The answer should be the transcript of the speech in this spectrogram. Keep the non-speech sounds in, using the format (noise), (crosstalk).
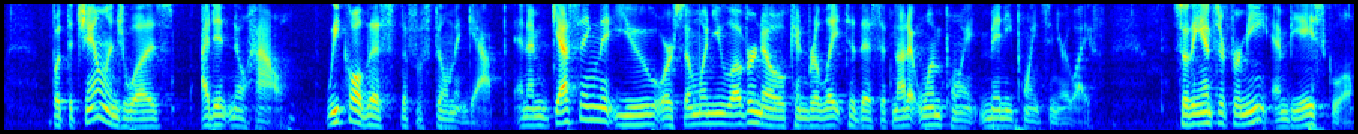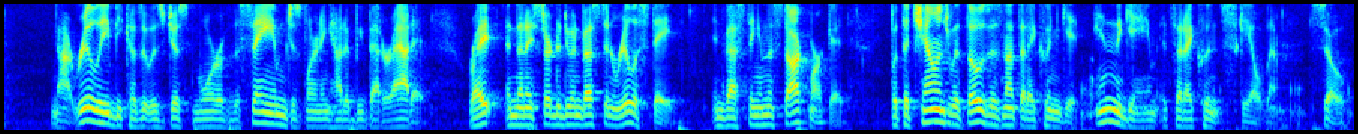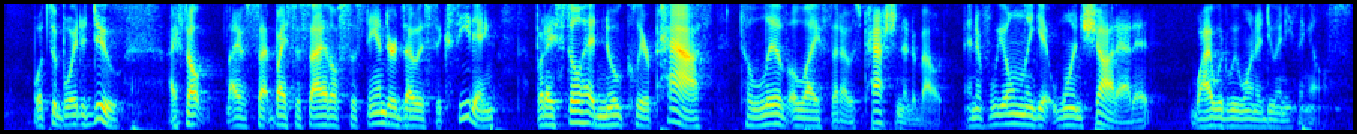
But the challenge was I didn't know how. We call this the fulfillment gap. And I'm guessing that you or someone you love or know can relate to this, if not at one point, many points in your life. So the answer for me MBA school. Not really, because it was just more of the same, just learning how to be better at it right? And then I started to invest in real estate, investing in the stock market. But the challenge with those is not that I couldn't get in the game, it's that I couldn't scale them. So, what's a boy to do? I felt I was, by societal standards I was succeeding, but I still had no clear path to live a life that I was passionate about. And if we only get one shot at it, why would we want to do anything else?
